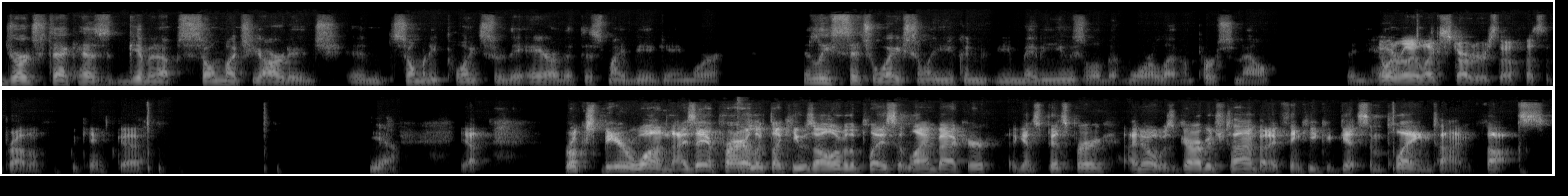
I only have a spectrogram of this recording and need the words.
Georgia Tech has given up so much yardage and so many points through the air that this might be a game where, at least situationally, you can you maybe use a little bit more 11 personnel than you no one really likes starters though. That's the problem. We can't. Uh, Yeah. yeah. Brooks Beer won. Isaiah Pryor looked like he was all over the place at linebacker against Pittsburgh. I know it was garbage time, but I think he could get some playing time. Thoughts?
